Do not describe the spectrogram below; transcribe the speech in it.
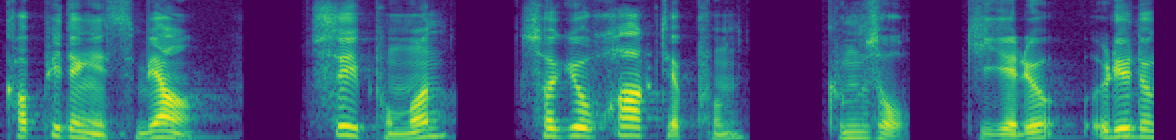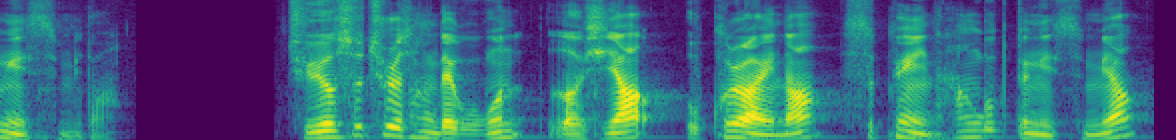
커피 등이 있으며 수입품은 석유 화학 제품, 금속, 기계류, 의류 등이 있습니다. 주요 수출 상대국은 러시아, 우크라이나, 스페인, 한국 등이 있으며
